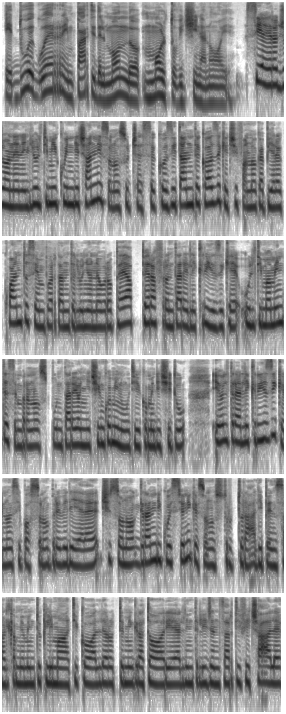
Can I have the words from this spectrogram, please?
e due guerre in parti del mondo molto vicine a noi. Sì, hai ragione, negli ultimi 15 anni sono successe così tante cose che ci fanno capire quanto sia importante l'Unione Europea per affrontare le crisi che ultimamente sembrano spuntare ogni 5 minuti, come dici tu. E oltre alle crisi che non si possono prevedere, ci sono grandi questioni che sono strutturali, penso al cambiamento climatico, alle rotte migratorie, all'intelligenza artificiale.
